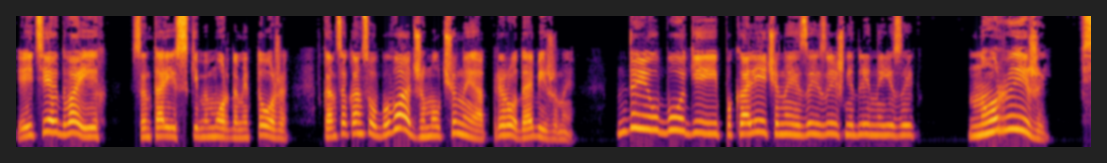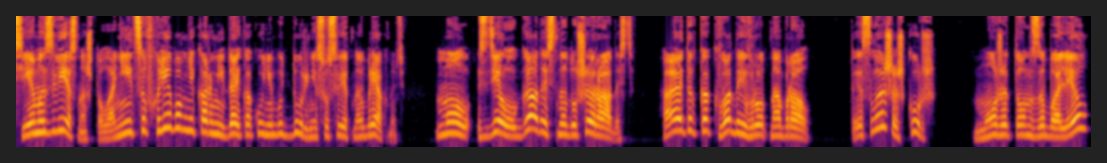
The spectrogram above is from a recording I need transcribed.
И тех двоих с антарисскими мордами тоже. В конце концов, бывают же молчуны от природы обиженные. Да и убогие, и покалеченные за излишне длинный язык. Но рыжий. Всем известно, что ланийцев хлебом не корми, дай какую-нибудь дурь несусветную брякнуть. Мол, сделал гадость, на душе радость. А этот как воды в рот набрал. Ты слышишь, Курш? Может, он заболел?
